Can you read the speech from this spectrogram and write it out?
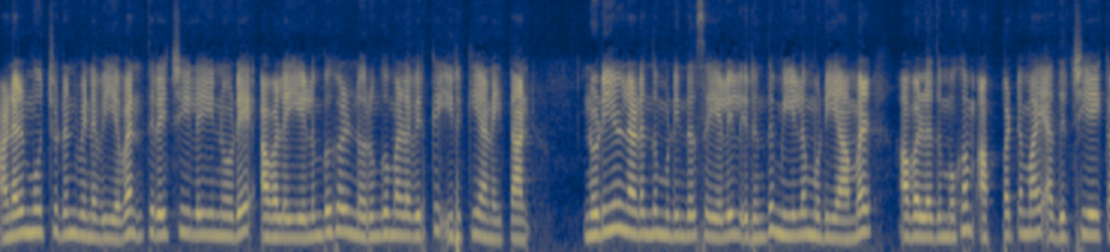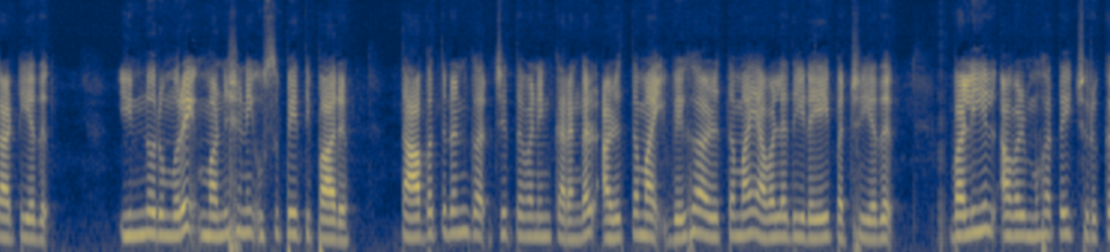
அனல் மூச்சுடன் வினவியவன் திரைச்சீலையினூடே அவளை எலும்புகள் நொறுங்குமளவிற்கு இறுக்கி அணைத்தான். நொடியில் நடந்து முடிந்த செயலில் இருந்து மீள முடியாமல் அவளது முகம் அப்பட்டமாய் அதிர்ச்சியை காட்டியது. இன்னொரு முறை மனுஷனை உசுப்பேத்தி பாரு தாபத்துடன் கர்ஜித்தவனின் கரங்கள் அழுத்தமாய் வெகு அழுத்தமாய் அவளது இடையை பற்றியது. வழியில் அவள் முகத்தைச் சுருக்க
